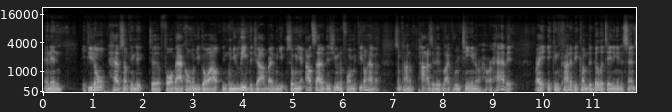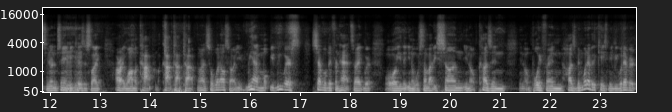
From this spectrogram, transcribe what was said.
And then if you don't have something to, to fall back on when you go out, when you leave the job, right? When you so when you're outside of this uniform, if you don't have a some kind of positive like routine or, or habit, right? It can kind of become debilitating in a sense. You know what I'm saying? Because it's like, all right, well, I'm a cop. I'm a cop, cop, cop. All right, so what else are you? We have we we wear several different hats, right? We're or either you know we're somebody's son, you know, cousin, you know, boyfriend, husband, whatever the case may be, whatever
